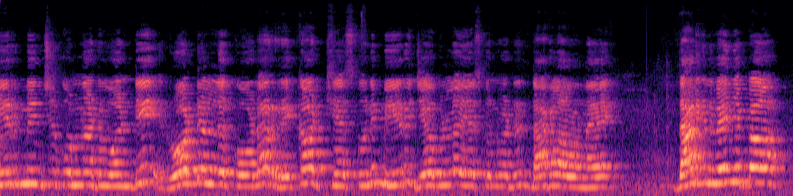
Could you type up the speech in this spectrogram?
నిర్మించుకున్నటువంటి రోడ్డులను కూడా రికార్డ్ చేసుకుని మీరు జేబుల్లో వేసుకున్నటువంటి దాఖలాలు ఉన్నాయి. దానికి నువ్వేం చెప్పావు?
